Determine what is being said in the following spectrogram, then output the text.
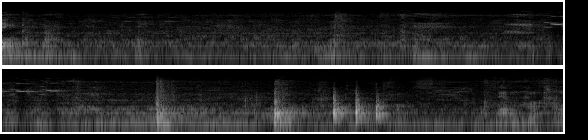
เด้งก่อนเนาะเดิมทั้งคัน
